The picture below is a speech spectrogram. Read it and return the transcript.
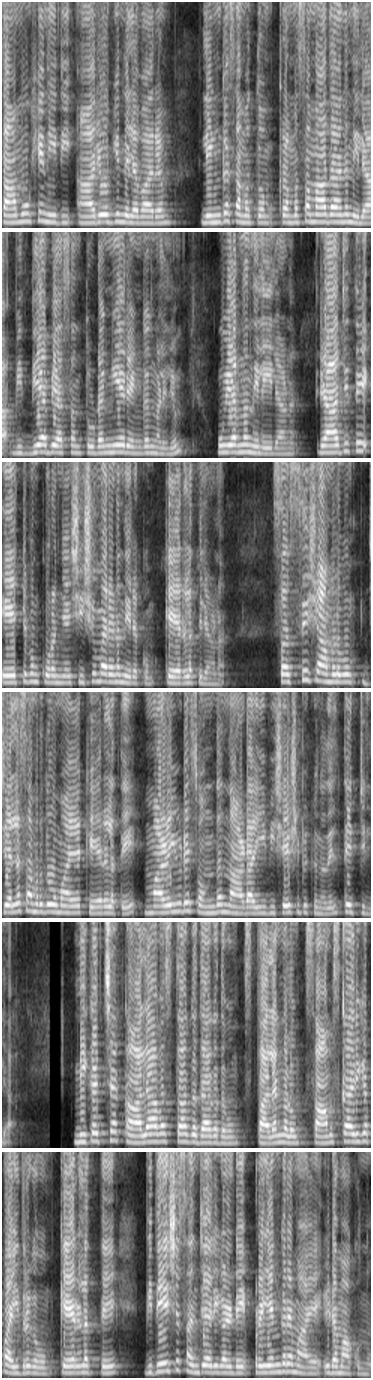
സാമൂഹ്യനീതി ആരോഗ്യ നിലവാരം ലിംഗസമത്വം ക്രമസമാധാന നില വിദ്യാഭ്യാസം തുടങ്ങിയ രംഗങ്ങളിലും ഉയർന്ന നിലയിലാണ്. രാജ്യത്തെ ഏറ്റവും കുറഞ്ഞ ശിശുമരണ നിരക്കും കേരളത്തിലാണ്. സസ്യശ്യാമളവും ജലസമൃദ്ധവുമായ കേരളത്തെ മഴയുടെ സ്വന്തം നാടായി വിശേഷിപ്പിക്കുന്നതിൽ തെറ്റില്ല. മികച്ച കാലാവസ്ഥാ ഗതാഗതവും സ്ഥലങ്ങളും സാംസ്കാരിക പൈതൃകവും കേരളത്തെ വിദേശ സഞ്ചാരികളുടെ പ്രിയങ്കരമായ ഇടമാക്കുന്നു.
